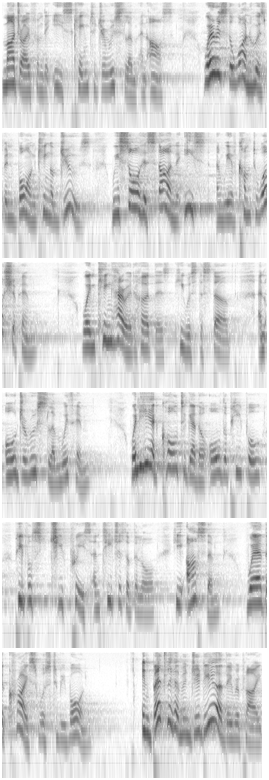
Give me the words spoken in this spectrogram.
Magi from the east came to Jerusalem and asked, Where is the one who has been born King of Jews? We saw his star in the east, and we have come to worship him. When King Herod heard this, he was disturbed, and all Jerusalem with him. When he had called together all the people, people's chief priests and teachers of the law, he asked them where the Christ was to be born. In Bethlehem in Judea, they replied,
